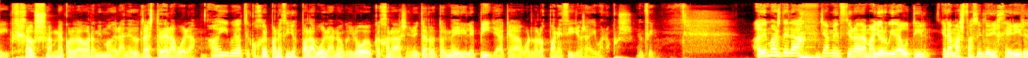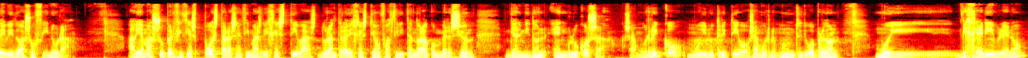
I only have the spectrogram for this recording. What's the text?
Y fijaos, me he acordado ahora mismo de la anécdota este de la abuela. Ay, voy a coger panecillos para la abuela, ¿no? Que luego queja la señorita Reto al medio y le pilla que ha guardado los panecillos ahí. Bueno, pues, en fin. Además de la ya mencionada mayor vida útil, era más fácil de digerir debido a su finura. Había más superficie expuesta a las enzimas digestivas durante la digestión, facilitando la conversión de almidón en glucosa. O sea, muy rico, muy nutritivo, o sea, muy, nutritivo, perdón, muy digerible, ¿no?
